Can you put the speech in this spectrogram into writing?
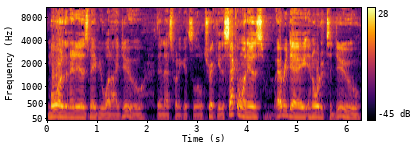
more than it is maybe what I do, then that's when it gets a little tricky. The second one is every day, in order to do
